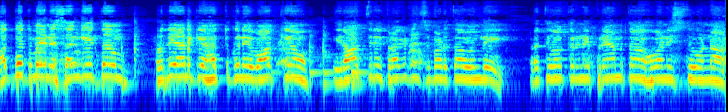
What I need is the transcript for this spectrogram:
అద్భుతమైన సంగీతం హృదయానికి హత్తుకునే వాక్యం ఈ రాత్రి ప్రకటించబడతా ఉంది. ప్రతి ఒక్కరిని ప్రేమతో ఆహ్వానిస్తూ ఉన్నాం.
